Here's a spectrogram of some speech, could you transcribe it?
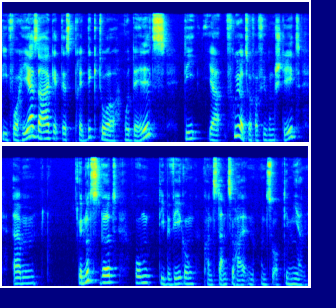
die Vorhersage des Prädiktormodells, die ja früher zur Verfügung steht, genutzt wird, um die Bewegung konstant zu halten und zu optimieren.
